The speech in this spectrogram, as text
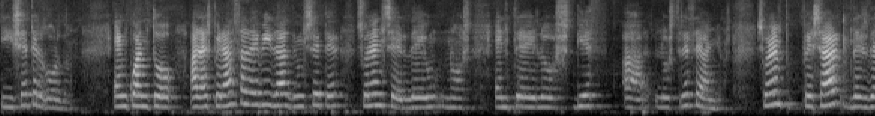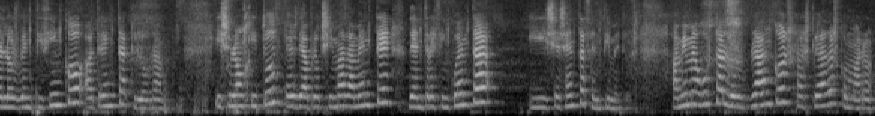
y setter gordon. En cuanto a la esperanza de vida de un setter, suelen ser de unos entre los 10 a los 13 años. Suelen pesar desde los 25 a 30 kilogramos y su longitud es de aproximadamente de entre 50 y 60 centímetros. A mí me gustan los blancos jaspeados con marrón.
